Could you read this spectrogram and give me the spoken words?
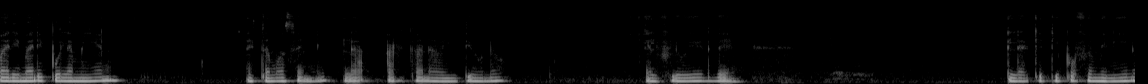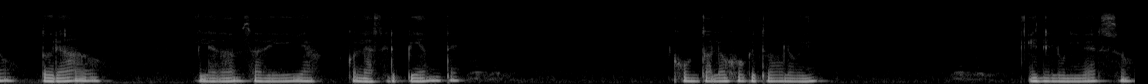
Marimari Pulamien. Estamos en la Arcana 21, el fluir de el arquetipo femenino dorado y la danza de ella con la serpiente junto al ojo que todo lo ve en el universo,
